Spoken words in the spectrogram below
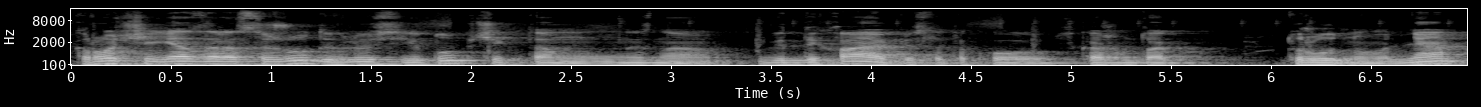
Коротше, я зараз сижу, дивлюсь ютубчик, там, не знаю, віддихаю після такого, скажімо так, трудного дня.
